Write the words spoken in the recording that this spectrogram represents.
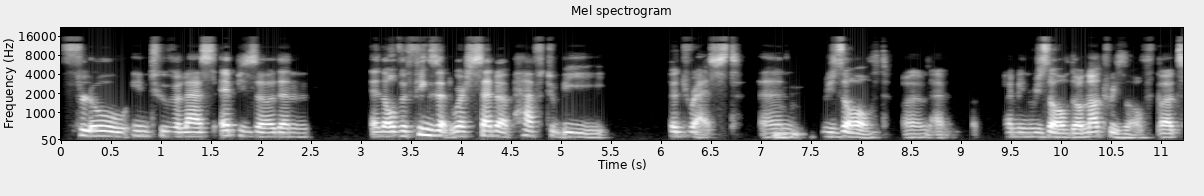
flow into the last episode and and all the things that were set up have to be addressed and Mhm. resolved. I, I mean, resolved or not resolved, but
